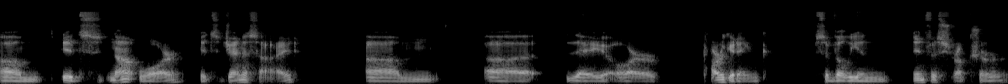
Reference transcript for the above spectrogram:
Um, it's not war, it's genocide. Um, uh, they are targeting civilian infrastructure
